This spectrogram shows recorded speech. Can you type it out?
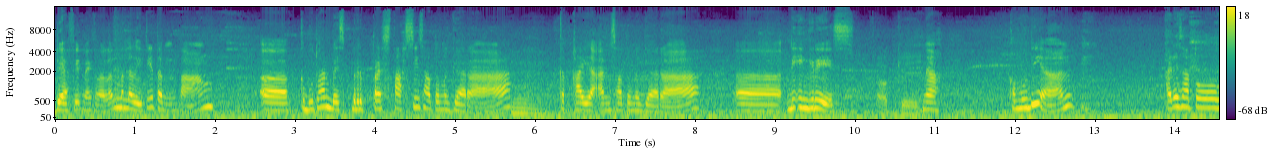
David McClellan meneliti tentang eh, kebutuhan berprestasi satu negara, Hmm, kekayaan satu negara eh, di Inggris. Oke. Nah, kemudian ada satu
